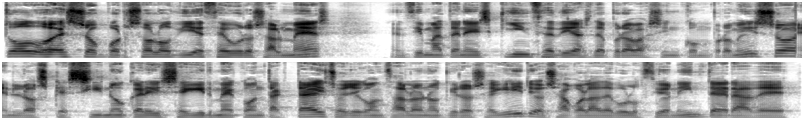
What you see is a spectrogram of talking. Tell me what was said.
todo eso por solo 10 euros al mes. Encima tenéis 15 días de prueba sin compromiso, en los que si no queréis seguirme contactáis, Gonzalo, no quiero seguir y os hago la devolución íntegra de,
